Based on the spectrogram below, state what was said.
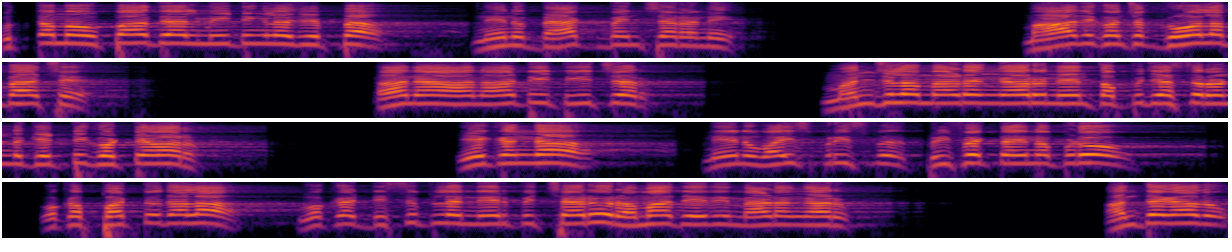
ఉత్తమ ఉపాధ్యాయుల మీటింగ్లో చెప్పా నేను బ్యాక్ బెంచర్ అని మాది కొంచెం గోల బ్యాచే. కానీ ఆనాటి టీచర్ మంజుల మేడం గారు నేను తప్పు చేస్తే రెండు గట్టి కొట్టేవారు. ఏకంగా నేను వైస్ ప్రిఫెక్ట్ అయినప్పుడు ఒక పట్టుదల ఒక డిసిప్లిన్ నేర్పించారు రమాదేవి మేడం గారు. అంతేకాదు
